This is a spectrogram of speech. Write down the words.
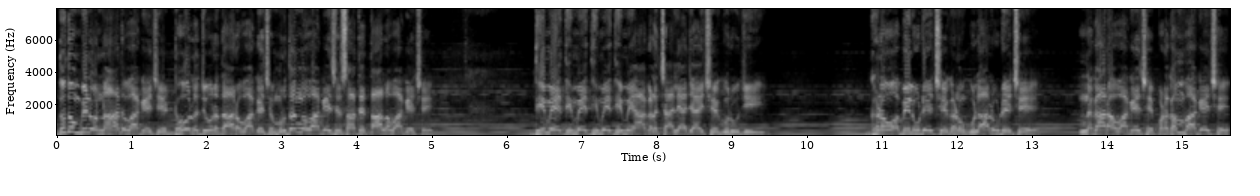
દુદુંબીનો નાદ વાગે છે, ઢોલ જોરદાર વાગે છે, મૃદંગ વાગે છે, સાથે તાલ વાગે છે. ધીમે ધીમે ધીમે ધીમે આગળ ચાલ્યા જાય છે ગુરુજી. ઘણો અબીલ ઉડે છે, ઘણો ગુલાલ ઉડે છે. નગારા વાગે છે, પડઘમ વાગે છે.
